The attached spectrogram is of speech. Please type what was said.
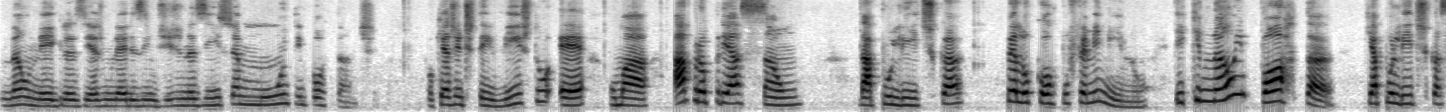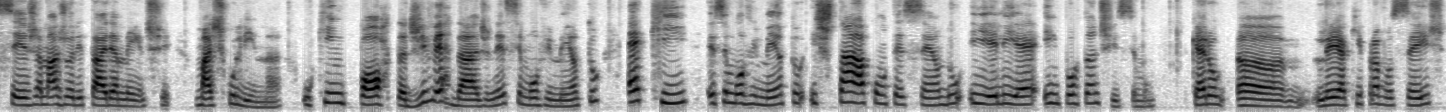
não negras e as mulheres indígenas, e isso é muito importante. O que a gente tem visto é uma apropriação da política pelo corpo feminino. E que não importa que a política seja majoritariamente masculina. O que importa de verdade nesse movimento é que esse movimento está acontecendo e ele é importantíssimo. Quero uh, ler aqui para vocês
